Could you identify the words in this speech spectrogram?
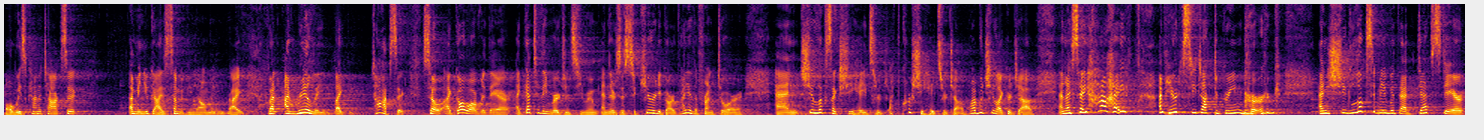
always kind of toxic. I mean, you guys, some of you know me, right? But I'm really like toxic. So I go over there, I get to the emergency room, and there's a security guard right at the front door. And she looks like she hates her Of course, she hates her job. Why would she like her job? And I say, Hi, I'm here to see Dr. Greenberg. And she looks at me with that death stare,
